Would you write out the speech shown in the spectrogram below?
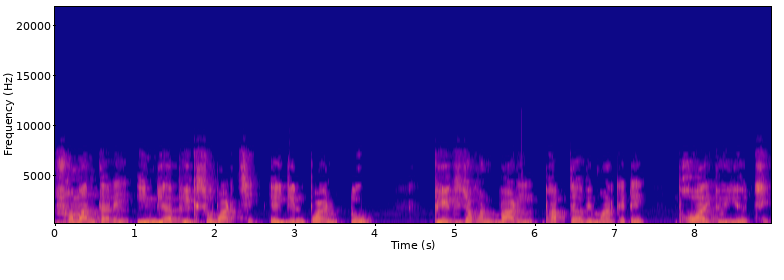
সমানতালে ইন্ডিয়া ভিক্সও বাড়ছে এইটিন পয়েন্ট টু ভিক্স যখন বাড়ে, ভাবতে হবে মার্কেটে ভয় তৈরি হচ্ছে।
